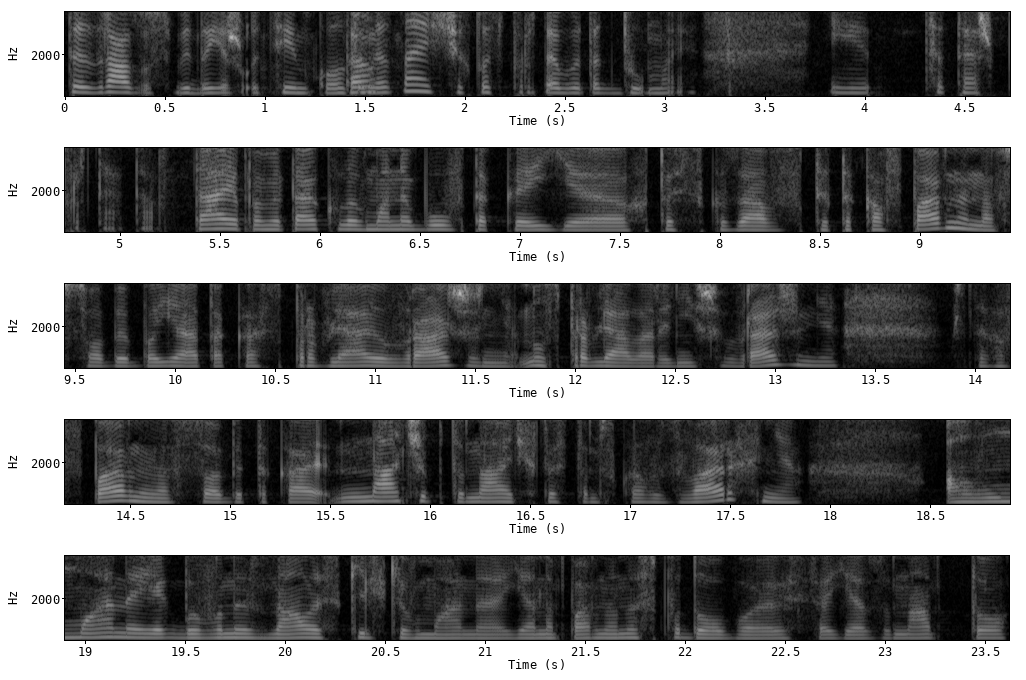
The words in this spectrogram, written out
ти зразу собі даєш оцінку, але Так. ти не знаєш, чи хтось про тебе так думає. І це теж про те, так. Та я пам'ятаю, коли в мене був такий, е, хтось сказав, ти така впевнена в собі, бо я така справляю враження, ну справляла раніше враження, що така впевнена в собі, така, начебто навіть хтось там сказав зверхня. А у мене, якби вони знали, скільки в мене, я напевно не сподобаюся. Я занадто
